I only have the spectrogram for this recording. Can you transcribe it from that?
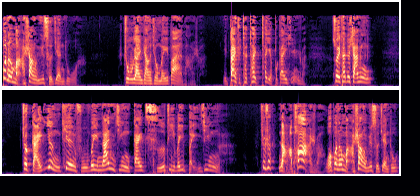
不能马上于此建都啊。朱元璋就没办法了，是吧？但是他他他也不甘心，是吧？所以他就下命令，就改应天府为南京，改此地为北京啊。就是哪怕是吧，我不能马上于此建都，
